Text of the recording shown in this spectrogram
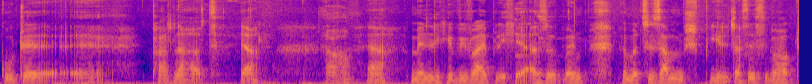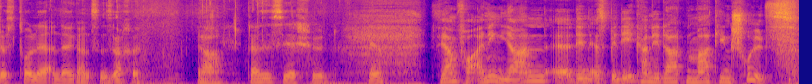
gute äh, Partner hat. Ja. Ja. Ja, männliche wie weibliche. Also wenn, wenn man zusammenspielt, das ist überhaupt das Tolle an der ganzen Sache. Ja. Das ist sehr schön. Ja. Sie haben vor einigen Jahren äh, den SPD-Kandidaten Martin Schulz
